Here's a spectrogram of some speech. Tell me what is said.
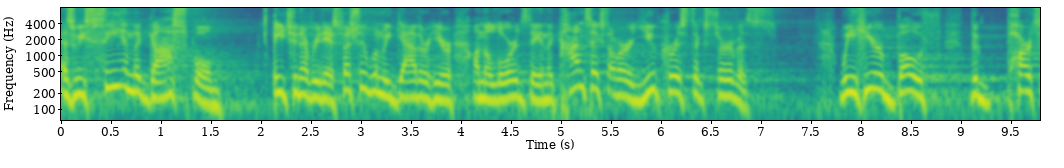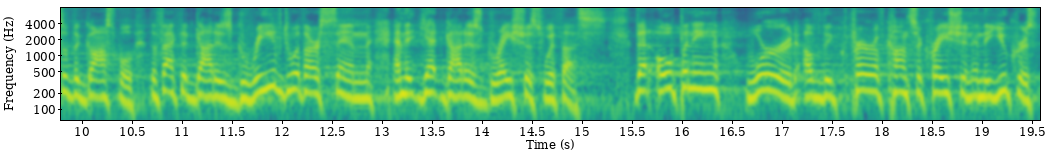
as we see in the gospel, each and every day, especially when we gather here on the Lord's Day, in the context of our Eucharistic service, We hear both the parts of the gospel the fact that God is grieved with our sin and that yet God is gracious with us. That opening word of the prayer of consecration in the Eucharist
